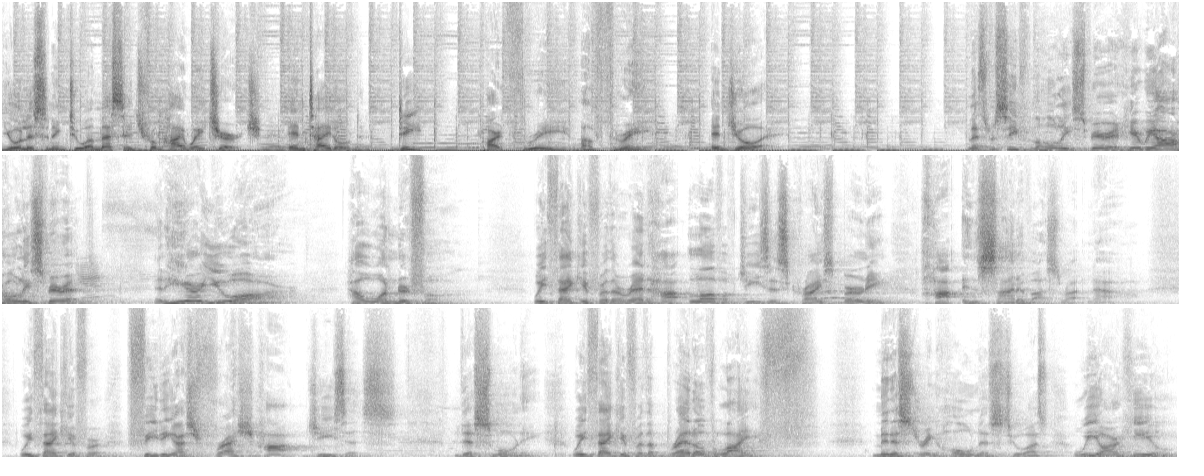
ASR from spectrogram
You're listening to a message from Highway Church entitled Deep, Part 3 of 3. Enjoy. Let's receive from the Holy Spirit. Here we are, Holy Spirit, and here you are. How wonderful. We thank you for the red hot love of Jesus Christ burning hot inside of us right now. We thank you for feeding us fresh, hot Jesus this morning. We thank you for the bread of life, ministering wholeness to us. We are healed.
